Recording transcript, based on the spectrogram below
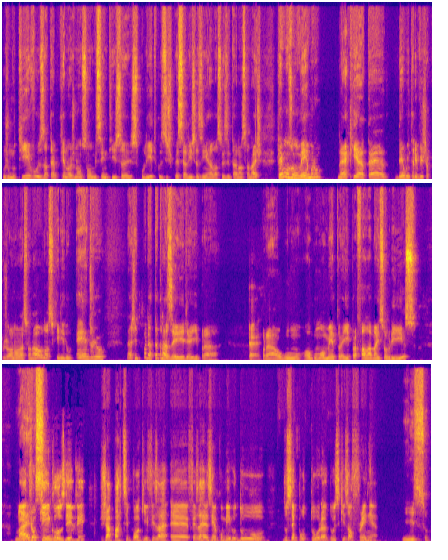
os motivos, até porque nós não somos cientistas políticos, especialistas em relações internacionais. Temos um membro, né, que até deu entrevista para o Jornal Nacional, o nosso querido Andrew. Né, a gente pode até trazer ele aí para é. para algum, algum momento aí para falar mais sobre isso. Mas Andrew, assim, que inclusive já participou aqui, fez a, é, fez a resenha comigo do, do Sepultura, do Esquizofrênia. Isso.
